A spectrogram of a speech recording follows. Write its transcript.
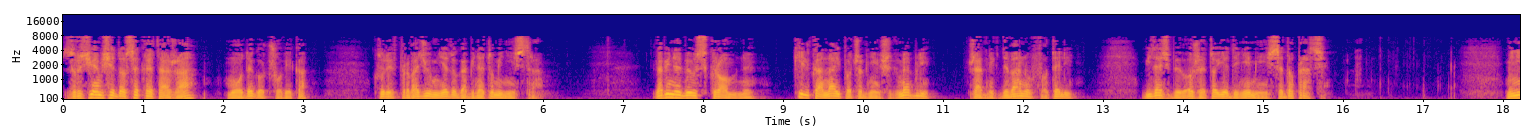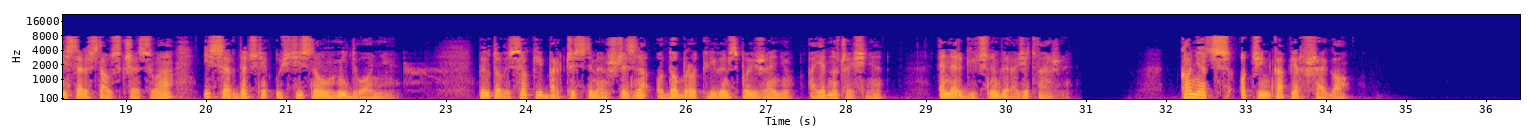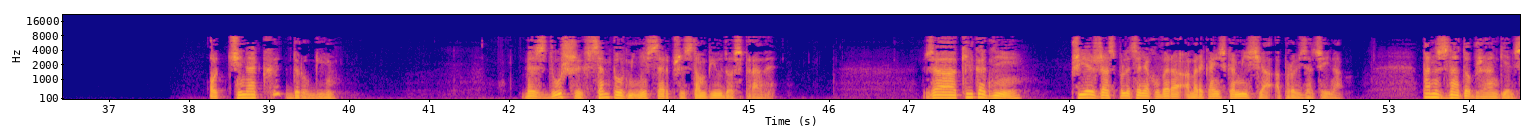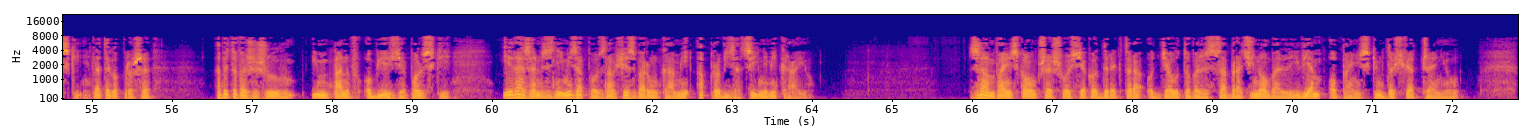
Zwróciłem się do sekretarza, młodego człowieka, który wprowadził mnie do gabinetu ministra. Gabinet był skromny, kilka najpotrzebniejszych mebli, żadnych dywanów, foteli. Widać było, że to jedynie miejsce do pracy. Minister wstał z krzesła i serdecznie uścisnął mi dłoń. Był to wysoki, barczysty mężczyzna o dobrotliwym spojrzeniu, a jednocześnie energicznym wyrazie twarzy. Koniec odcinka pierwszego. Odcinek drugi. Bez dłuższych wstępów minister przystąpił do sprawy. Za kilka dni przyjeżdża z polecenia Hoovera amerykańska misja aprowizacyjna. Pan zna dobrze angielski, dlatego proszę, aby towarzyszył im pan w objeździe Polski i razem z nimi zapoznał się z warunkami aprowizacyjnymi kraju. Znam pańską przeszłość jako dyrektora oddziału Towarzystwa Braci Nobel i wiem o pańskim doświadczeniu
